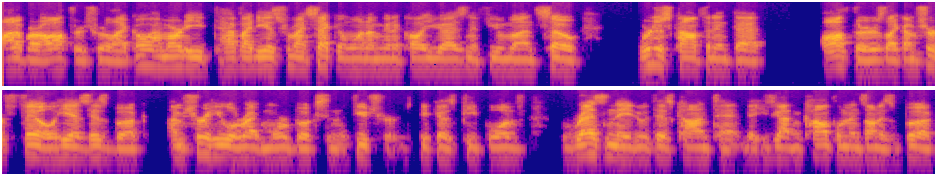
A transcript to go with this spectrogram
a lot of our authors who are like, oh, I'm already have ideas for my second one. I'm going to call you guys in a few months. So we're just confident that authors, like I'm sure Phil, he has his book. I'm sure he will write more books in the future because people have resonated with his content, that he's gotten compliments on his book.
